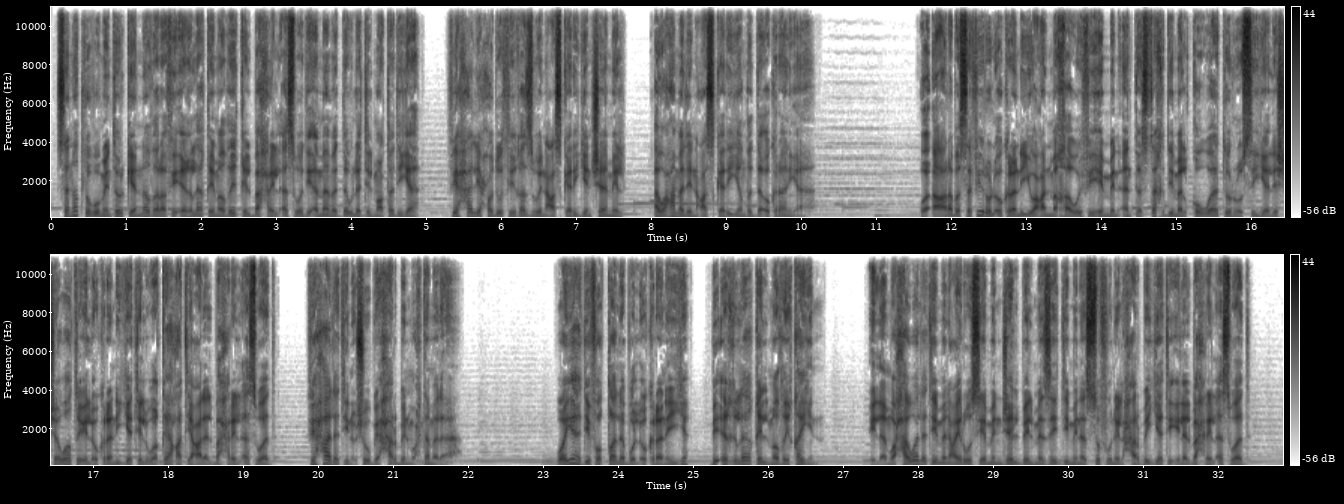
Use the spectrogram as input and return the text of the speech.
سنطلب من تركيا النظر في إغلاق مضيق البحر الأسود أمام الدولة المعتدية في حال حدوث غزو عسكري شامل أو عمل عسكري ضد أوكرانيا. وأعرب السفير الأوكراني عن مخاوفهم من أن تستخدم القوات الروسية للشواطئ الأوكرانية الواقعة على البحر الأسود في حالة نشوب حرب محتملة. ويهدف الطلب الأوكراني بإغلاق المضيقين إلى محاولة منع روسيا من جلب المزيد من السفن الحربية إلى البحر الأسود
